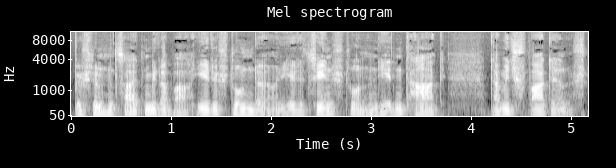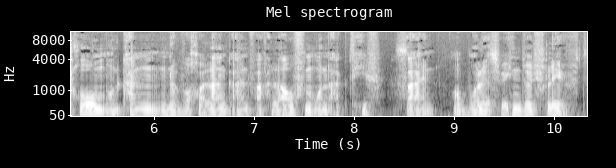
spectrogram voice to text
bestimmten Zeiten wieder wach, jede Stunde, jede zehn Stunden, jeden Tag. Damit spart er Strom und kann eine Woche lang einfach laufen und aktiv sein, obwohl er zwischendurch schläft.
